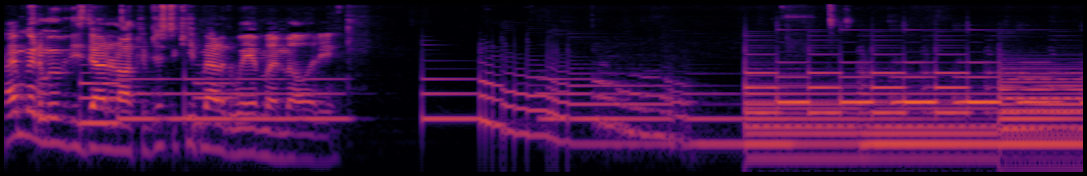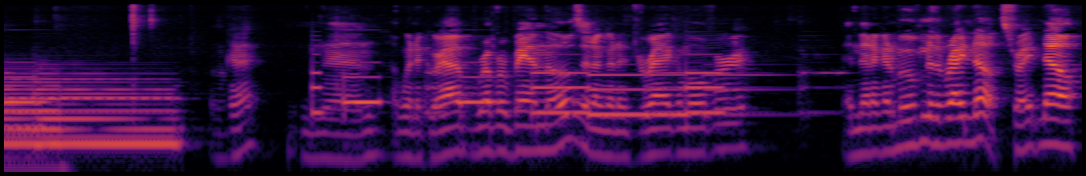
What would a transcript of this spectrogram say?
I'm going to move these down an octave just to keep them out of the way of my melody. Okay? And then I'm going to grab rubber band those and I'm going to drag them over. And then I'm going to move them to the right notes, right? Now,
